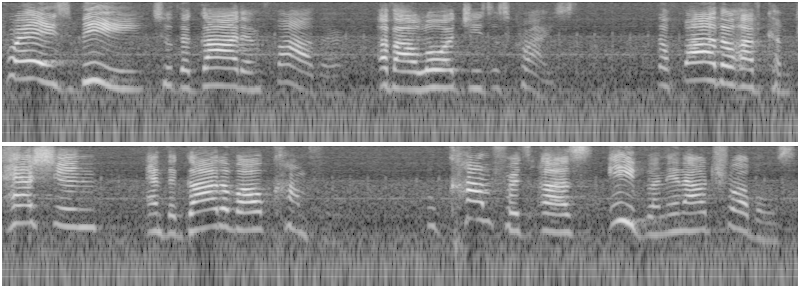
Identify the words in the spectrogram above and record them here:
Praise be to the God and Father of our Lord Jesus Christ, the Father of compassion and the God of all comfort, who comforts us even in our troubles,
